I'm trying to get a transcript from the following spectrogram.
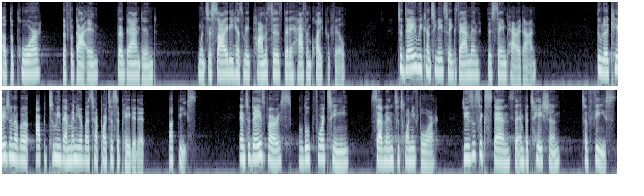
of the poor, the forgotten, the abandoned, when society has made promises that it hasn't quite fulfilled? Today, we continue to examine the same paradigm through the occasion of an opportunity that many of us have participated in a feast. In today's verse, Luke 14, 7 to 24, Jesus extends the invitation to feast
